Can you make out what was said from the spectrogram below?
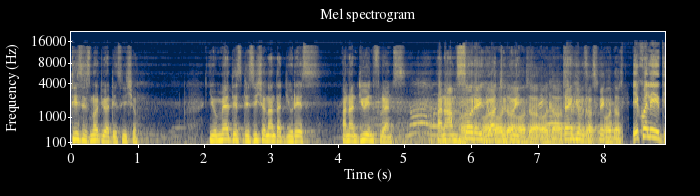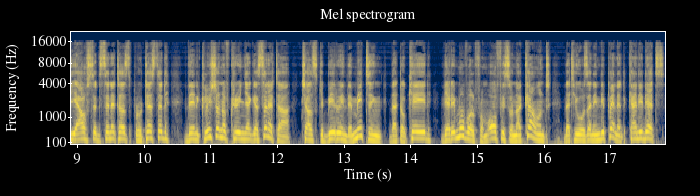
this is not your decision. You made this decision under duress and undue influence. And I'm sorry you had to do it. Order, order, Thank you, Mr. Speaker. order. Equally, the ousted senators protested the inclusion of Kirinyaga Senator Charles Kibiru in the meeting that okayed their removal from office on account that he was an independent candidate.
